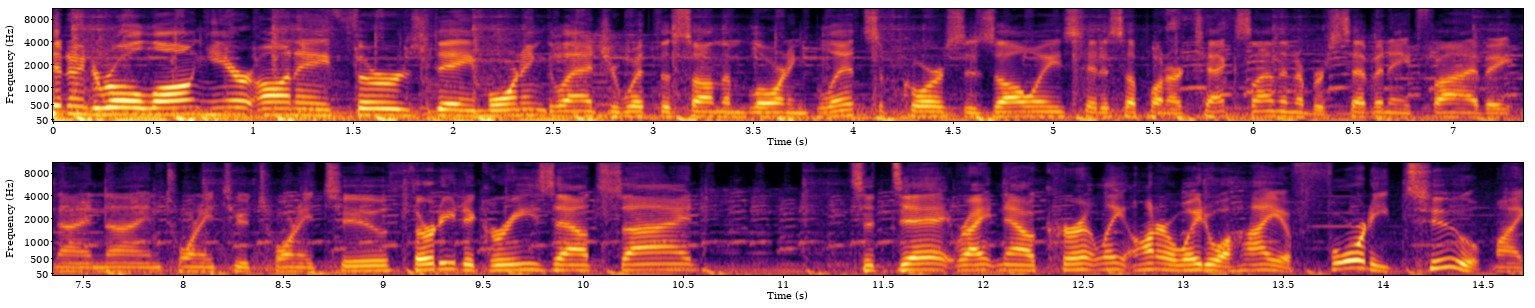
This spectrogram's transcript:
Continuing to roll along here on a Thursday morning. Glad you're with us on the Morning Blitz. Of course, as always, hit us up on our text line, the number 785 899 2222. 30 degrees outside today, right now, currently on our way to a high of 42. My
